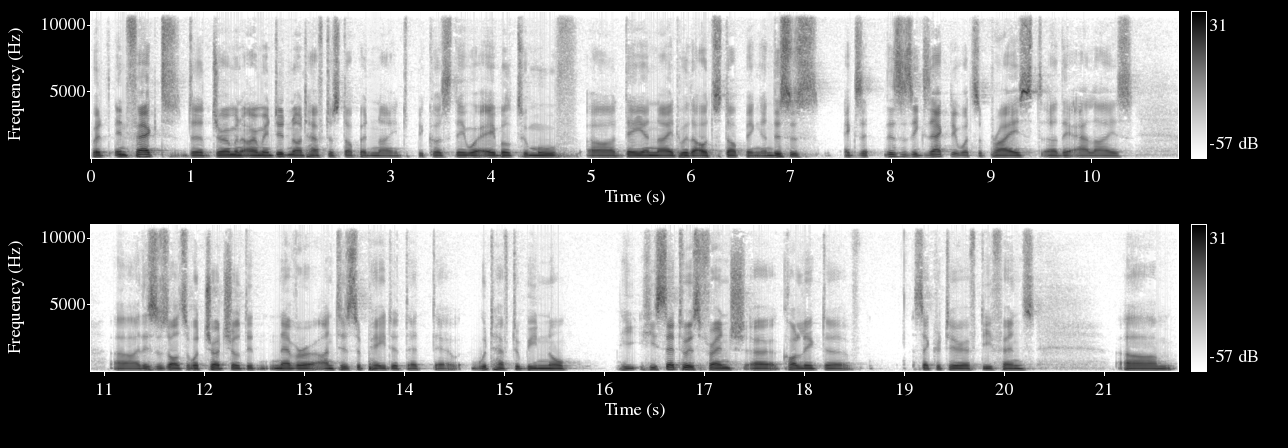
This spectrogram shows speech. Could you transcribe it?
But in fact, the German army did not have to stop at night because they were able to move uh, day and night without stopping. And this is, this is exactly what surprised uh, the Allies uh, this is also what Churchill did never anticipated that there would have to be no. He, he said to his French uh, colleague, the Secretary of Defense, um,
